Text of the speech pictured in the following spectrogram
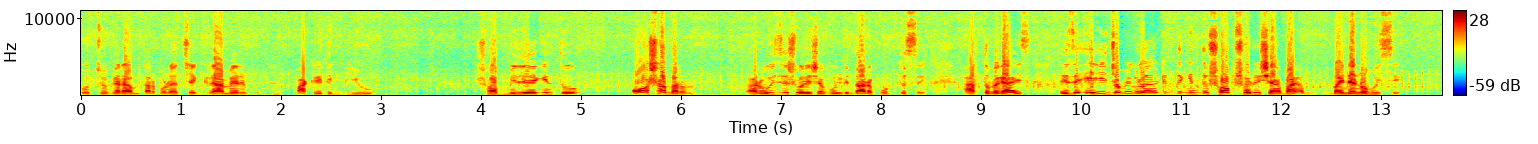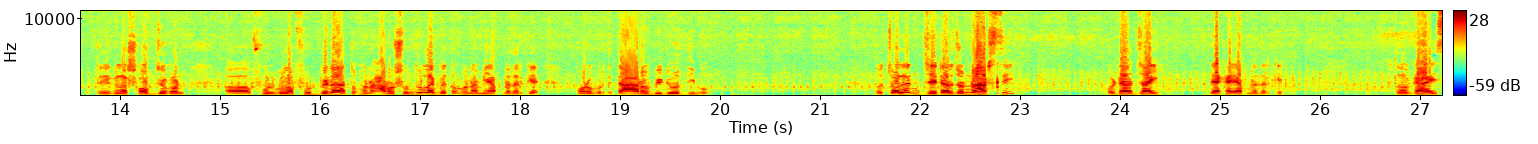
বুচ্চু গ্রাম তারপরে হচ্ছে গ্রামের প্রাকৃতিক ভিউ, সব মিলিয়ে কিন্তু অসাধারণ। আর ওই যে সরিষা ফুল কিন্তু আরও ফুটতেছে। আর তবে গাইস এই যে এই জমিগুলো কিন্তু কিন্তু সব সরিষা বাইনানো হয়েছে তো এগুলো সব যখন ফুলগুলো ফুটবে না, তখন আরও সুন্দর লাগবে, তখন আমি আপনাদেরকে পরবর্তীতে আরও ভিডিও দিব। তো চলেন, যেটার জন্য আসছি ওটা যাই, দেখাই আপনাদেরকে। তো গাইস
